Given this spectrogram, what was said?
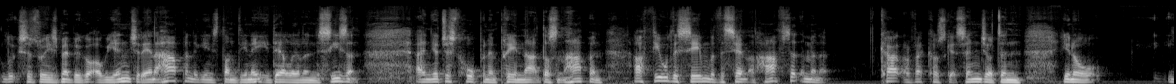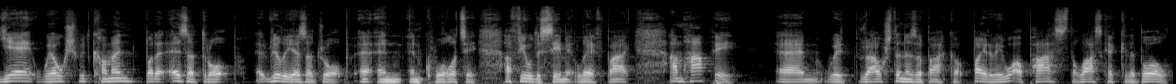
looks as though he's maybe got a wee injury and it happened against Dundee United earlier in the season and you're just hoping and praying that doesn't happen I feel the same with the centre halves at the minute Carter Vickers gets injured and you know yeah, Welsh would come in, but it is a drop. It really is a drop in, in quality. I feel the same at left back. I'm happy um, with Ralston as a backup. By the way, what a pass! The last kick of the ball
